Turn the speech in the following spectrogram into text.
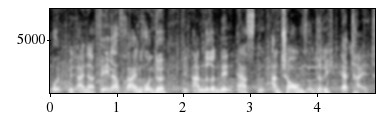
und mit einer fehlerfreien Runde den anderen den ersten Anschauungsunterricht erteilt.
